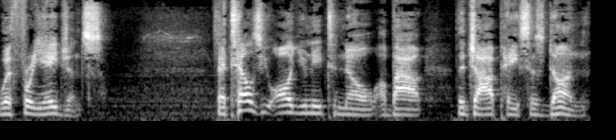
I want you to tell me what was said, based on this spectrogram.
with free agents. That tells you all you need to know about the job Pace has done.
